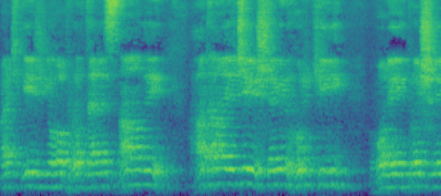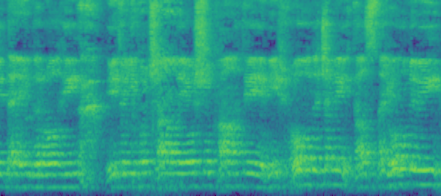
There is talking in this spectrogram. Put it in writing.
Батьки ж його проте не знали, гадаючи, що він в гурті. Вони пройшли день дороги, і тоді почали його шукати між родичами та знайомими,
